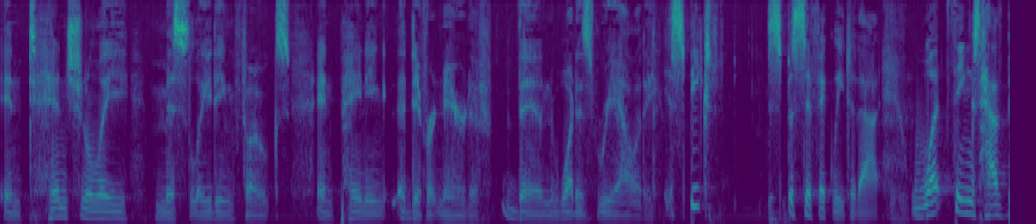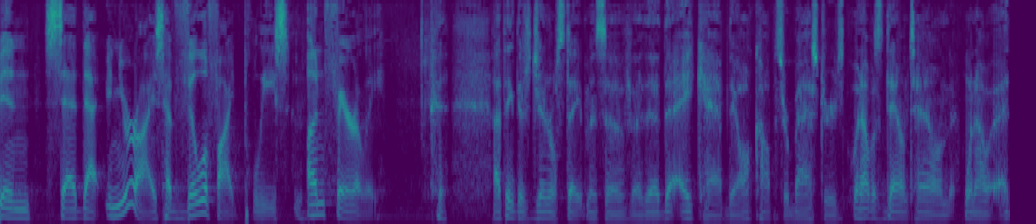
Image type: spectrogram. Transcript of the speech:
intentionally misleading folks and painting a different narrative than what is reality. Speak specifically to that. What things have been said that, in your eyes, have vilified police unfairly? I think there's general statements of uh, the, the ACAB, the all cops are bastards. When I was downtown, when I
